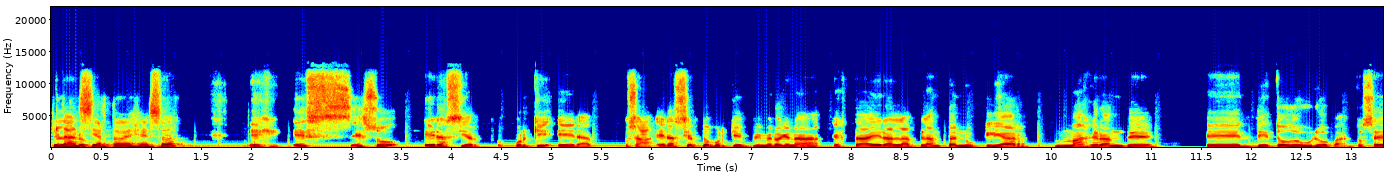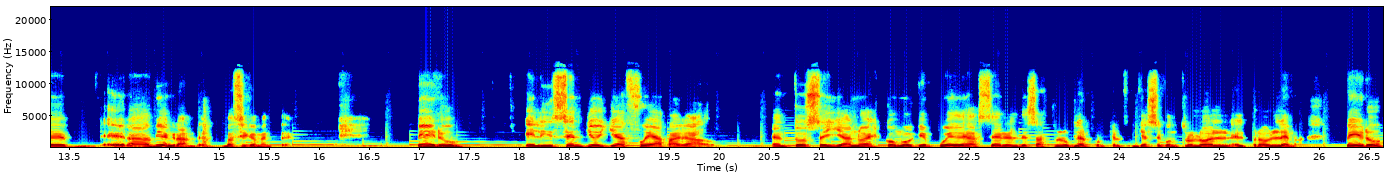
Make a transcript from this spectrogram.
¿Qué tan cierto es eso? Es, es- eso era cierto. ¿Por qué era? O sea, era cierto porque primero que nada, esta era la planta nuclear más grande eh, de toda Europa. Entonces era bien grande, básicamente. Pero el incendio ya fue apagado. Entonces ya no es como que puedes hacer el desastre nuclear, porque ya se controló el, problema. Pero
